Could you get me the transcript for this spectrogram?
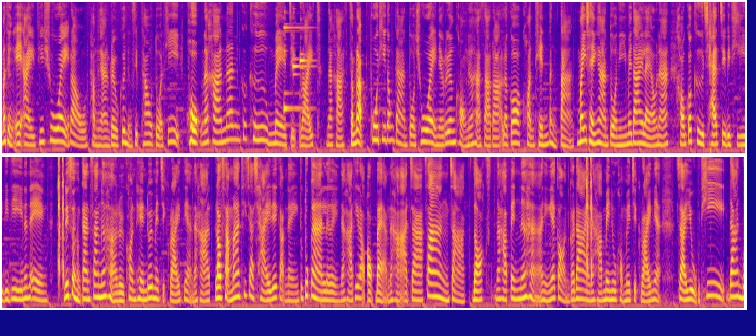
มาถึง AI ที่ช่วยเราทำงานเร็วขึ้นถึง 10 เท่าตัวที่ 6 นะคะ นั่นก็คือ Magic Write นะคะสำหรับผู้ที่ต้องการตัวช่วยในเรื่องของเนื้อหาสาระ แล้วก็คอนเทนต์ต่างๆ ไม่ใช้งานตัวนี้ไม่ได้แล้วนะ เขาก็คือ Chat GPT ดีๆ นั่นเอง ในส่วนของการสร้างเนื้อหาหรือคอนเทนต์ด้วย Magic Write เนี่ยนะคะ เราสามารถที่จะใช้ได้กับในทุกๆงานเลยนะคะ ที่เราออกแบบนะคะ อาจจะสร้างจาก Docs นะคะ เป็นเนื้อหาอย่างเงี้ยก่อนก็ได้นะคะ เมนูของ Magic Write เนี่ยจะอยู่ที่ด้านบ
